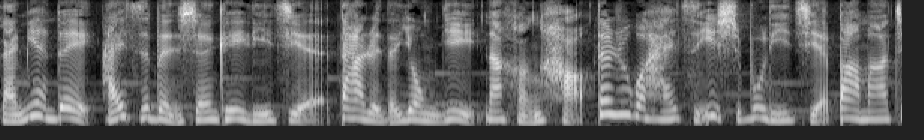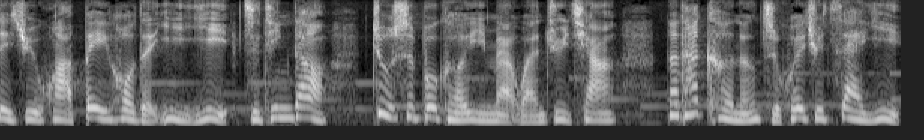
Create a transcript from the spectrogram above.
来面对，孩子本身可以理解大人的用意，那很好。但如果孩子一时不理解爸妈这句话背后的意义，只听到就是不可以买玩具枪，那他可能只会去在意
